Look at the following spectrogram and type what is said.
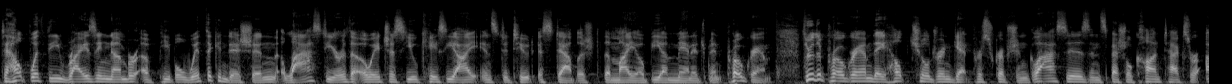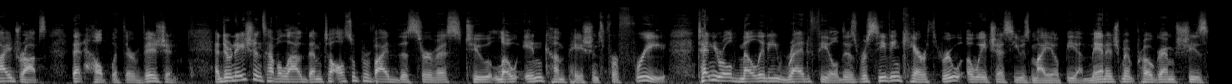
To help with the rising number of people with the condition, last year the OHSU Casey Eye Institute established the Myopia Management Program. Through the program, they help children get prescription glasses and special contacts or eye drops that help with their vision. And donations have allowed them to also provide the service to low-income patients for free. 10-year-old Melody Redfield is receiving care through OHSU's Myopia Management Program. She's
